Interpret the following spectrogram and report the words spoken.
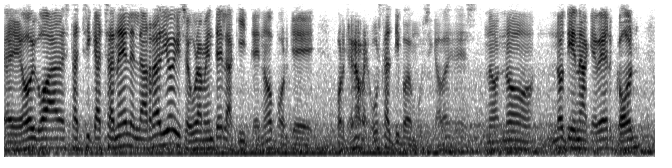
Eh, oigo a esta chica Chanel en la radio y seguramente la quite, ¿no? Porque, porque no me gusta el tipo de música. no, no, no tiene nada que ver con...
